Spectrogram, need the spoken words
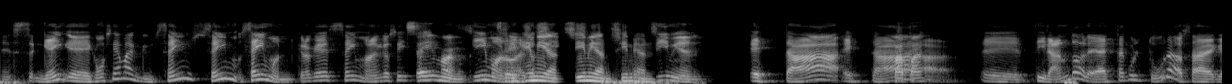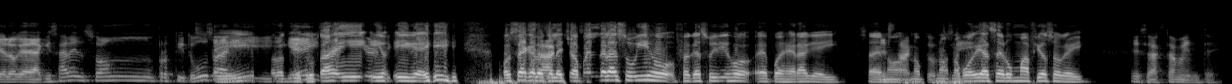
Es eh, ¿Cómo se llama? Sam- Sam- Simon, creo que es Simon, algo así. Simon. Simon, Sí. Simeon. Simeon, Simeon. Simeon está, está Papá. eh, tirándole a esta cultura. O sea, que lo que de aquí salen son prostitutas Sí, y, y prostitutas y- y gay. O sea que lo que le echó a perder a su hijo fue que su hijo eh, pues era gay. Sea, no, no, Exacto, no, no sí. podía ser un mafioso gay. Exactamente.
